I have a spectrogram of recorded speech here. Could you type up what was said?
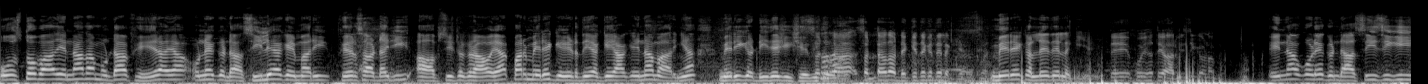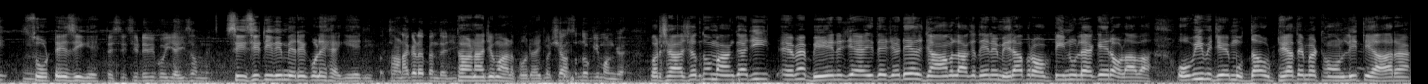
ਉਸ ਤੋਂ ਬਾਅਦ ਇਹਨਾਂ ਦਾ ਮੁੰਡਾ ਫੇਰ ਆਇਆ ਉਹਨੇ ਗੰਡਾਸੀ ਲਿਆ ਕੇ ਮਾਰੀ। ਫਿਰ ਸਾਡਾ ਜੀ ਆਪਸੀ ਟਕਰਾਅ ਹੋਇਆ ਪਰ ਮੇਰੇ ਗੇਟ ਦੇ ਅੱਗੇ ਆ ਕੇ ਇਹਨਾਂ ਮਾਰੀਆਂ। ਮੇਰੀ ਗੱਡੀ ਦੇ ਸ਼ੀਸ਼ੇ ਵੀ ਤੋੜੇ ਸੱਟਾ ਸੱਟਾ ਤੁਹਾਡੇ ਕਿਤੇ ਕਿਤੇ ਲੱਗਿਆ? ਮੇਰੇ ਇਕੱਲੇ ਦੇ ਲੱਗੀਆਂ। ਤੇ ਕੋਈ ਹਥਿਆਰ ਵੀ ਸੀਗਾ ਉਹਨਾਂ ਇਹਨਾਂ ਕੋਲੇ ਗੰਡਾਸੀ ਸੀਗੀ ਸੋਟੇ ਸੀਗੇ। ਤੇ ਸੀਸੀਟੀਵੀ ਕੋਈ ਆਈ ਸਾਹਮਣੇ? ਸੀਸੀਟੀਵੀ ਮੇਰੇ ਕੋਲੇ ਹੈਗੀ ਹੈ ਜੀ। ਥਾਣਾ ਕਿਹੜਾ ਪੈਂਦਾ ਜੀ? ਥਾਣਾ ਜਮਾਲਪੁਰ ਹੈ ਜੀ। ਪ੍ਰਸ਼ਾਸਨ ਤੋਂ ਕੀ ਮੰਗ ਹੈ? ਪ੍ਰਸ਼ਾਸਨ ਤੋਂ ਮੰਗ ਹੈ ਜੀ ਐਵੇਂ ਬੇਨਜਾਇਜ਼ ਦੇ ਜਿਹੜੇ ਇਲਜ਼ਾਮ ਲੱਗਦੇ ਨੇ ਮੇਰਾ ਪ੍ਰਾਪਰਟੀ ਨੂੰ ਲੈ ਕੇ ਰੌਲਾ ਵਾ ਉਹ ਵੀ ਜੇ ਮੁੱਦਾ ਉੱਠਿਆ ਤੇ ਮੈਂ ਠਾਉਣ ਲਈ ਤਿਆਰ ਆ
